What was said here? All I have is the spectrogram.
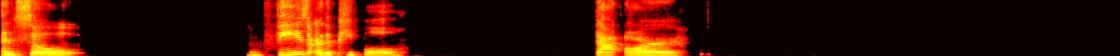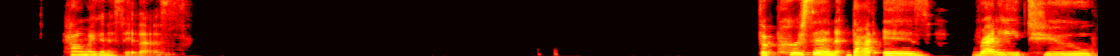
And so these are the people that are how am I going to say this? The person that is ready to,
